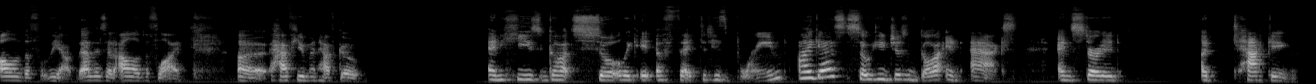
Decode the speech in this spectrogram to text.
all of the Fl- yeah, as I said, all of the fly, uh, half human, half goat. And he's got so like it affected his brain, I guess. So he just got an axe and started attacking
